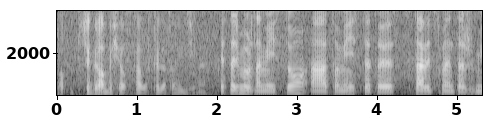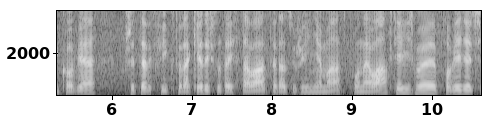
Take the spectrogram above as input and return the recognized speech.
No, trzy groby się ostały z tego co widzimy. Jesteśmy już na miejscu, a to miejsce to jest stary cmentarz w Mikowie. Przy cerkwi, która kiedyś tutaj stała, teraz już jej nie ma, spłonęła. Chcieliśmy powiedzieć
